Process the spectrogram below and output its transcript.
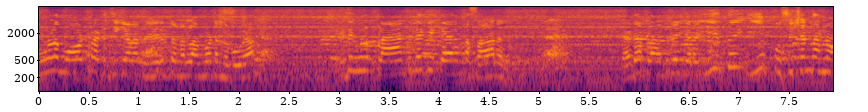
നിങ്ങൾ മോട്ടർ അടിച്ചിരിക്കുകയാണ് നേരിട്ട് വെള്ളം അങ്ങോട്ടല്ല പോവുക? ഇത് നിങ്ങൾ പ്ലാന്റിലേക്ക് കയറേണ്ട സാധനം എവിടെ പ്ലാന്റിലേക്ക് കയറുക? ഇത് ഈ പൊസിഷൻ തന്നെ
